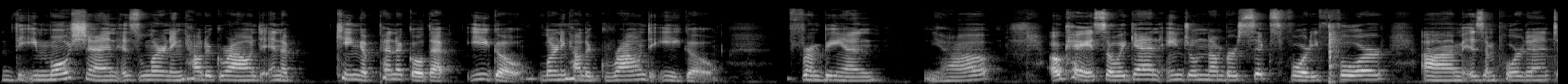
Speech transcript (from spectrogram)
the emotion is learning how to ground in a king of pentacle, that ego, learning how to ground ego from being Yep. Okay, so again, angel number 644 um, is important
